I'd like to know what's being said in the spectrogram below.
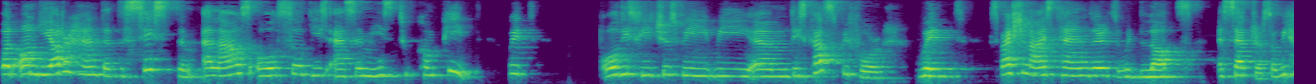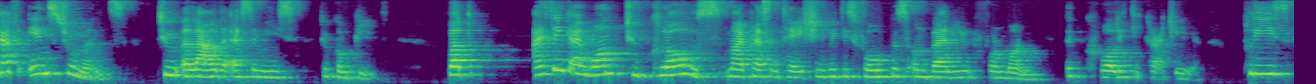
but on the other hand, that the system allows also these SMEs to compete with all these features we, we um, discussed before, with specialized standards, with lots, etc. So we have instruments to allow the SMEs to compete. But I think I want to close my presentation with this focus on value for money, the quality criteria. Please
